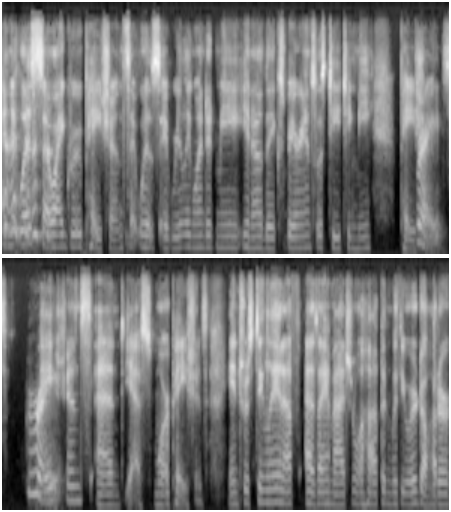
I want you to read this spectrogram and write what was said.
and it was so i grew patience it was it really wanted me you know the experience was teaching me patience Right. patience and yes more patience interestingly enough as i imagine will happen with your daughter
